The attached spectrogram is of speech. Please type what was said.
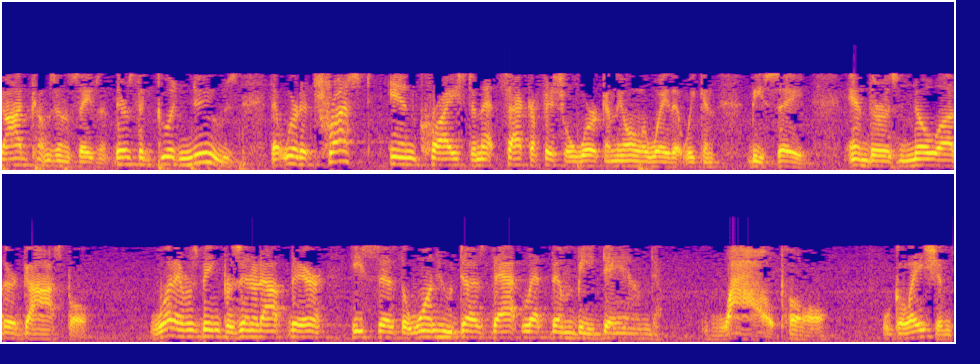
God comes in and saves them. There's the good news that we're to trust in Christ and that sacrificial work and the only way that we can be saved. And there is no other gospel. Whatever's being presented out there, he says, the one who does that, let them be damned. Wow, Paul. Well, Galatians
